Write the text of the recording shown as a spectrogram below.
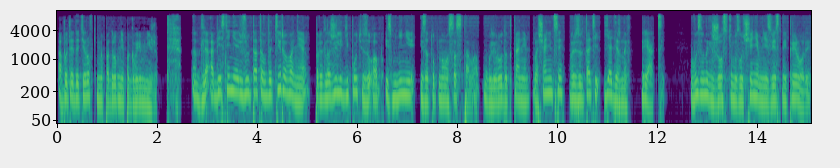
Об этой датировке мы подробнее поговорим ниже. Для объяснения результатов датирования предложили гипотезу об изменении изотопного состава углерода ткани плащаницы в результате ядерных реакций, вызванных жестким излучением неизвестной природы,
